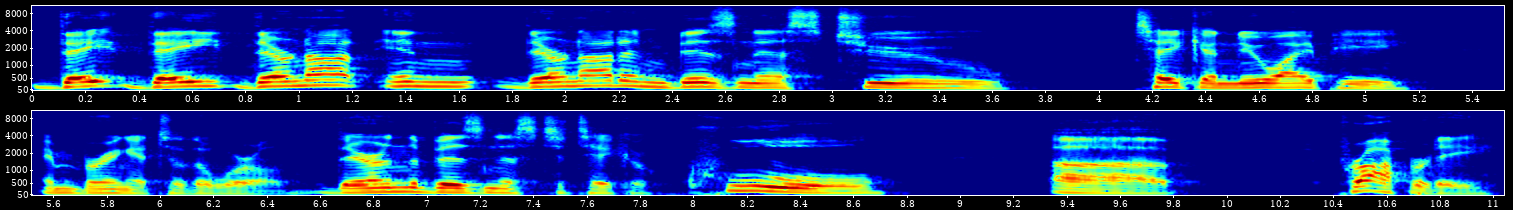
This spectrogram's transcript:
they they they're not in they're not in business to take a new IP and bring it to the world. They're in the business to take a cool uh, property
